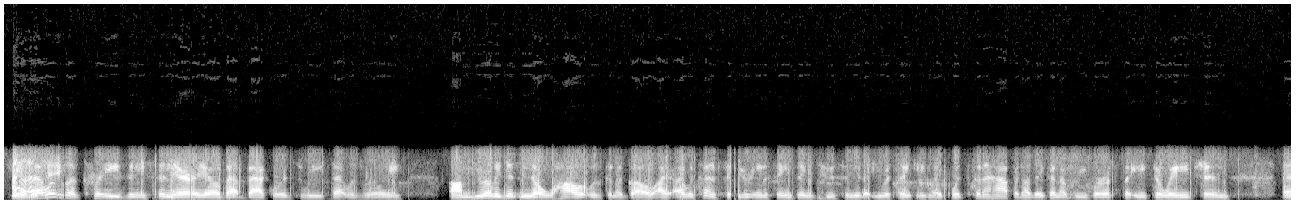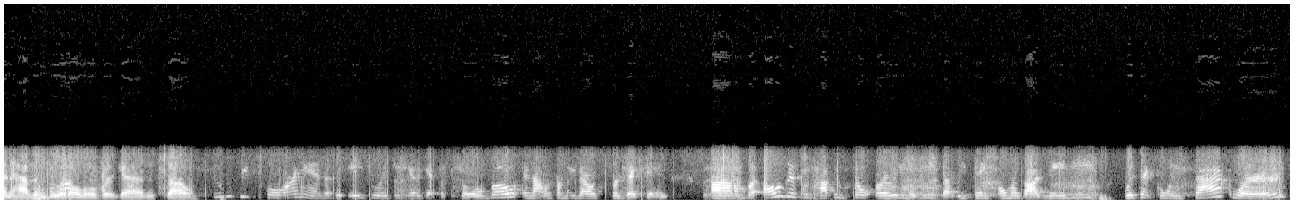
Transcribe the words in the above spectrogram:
Yeah, that was a crazy scenario. That backwards week. That was really. Um, you really didn't know how it was going to go. I, I was kind of figuring the same thing too, Sindy. That you were thinking, like, what's going to happen? Are they going to reverse the HOH and and have them do it all over again? So beforehand that the HOH was going to get the sole vote, and that was something that I was predicting. Um, but all of this was happening so early in the week that we think, oh my God, maybe with it going backwards,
